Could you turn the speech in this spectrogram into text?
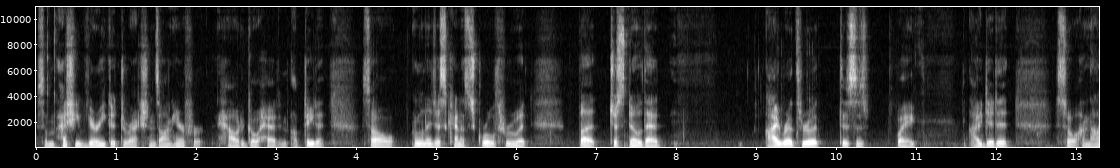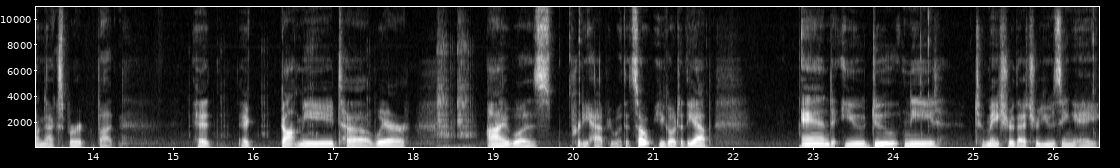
some actually very good directions on here for how to go ahead and update it. So I'm going to just kind of scroll through it. But just know that I read through it. This is way I did it. So I'm not an expert, but it it got me to where I was pretty happy with it. So you go to the app and you do need to make sure that you're using a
